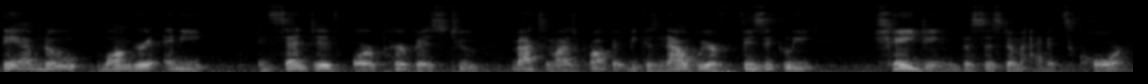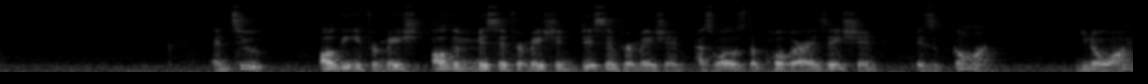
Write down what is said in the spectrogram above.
They have no longer any incentive or purpose to maximize profit because now we're physically changing the system at its core. And two, all the information, all the misinformation, disinformation, as well as the polarization is gone. You know why?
